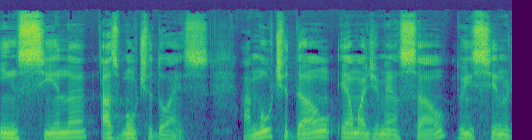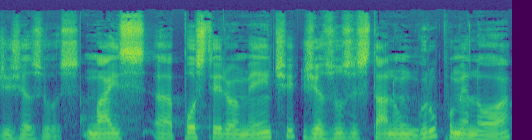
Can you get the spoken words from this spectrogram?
ensina as multidões. A multidão é uma dimensão do ensino de Jesus, mas uh, posteriormente Jesus está num grupo menor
